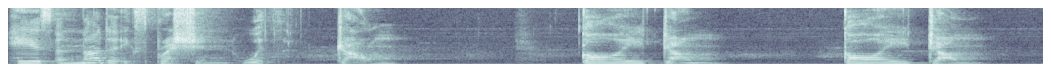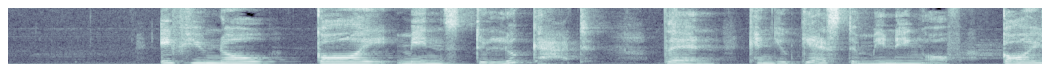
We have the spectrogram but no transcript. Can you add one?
here's another expression with trọng. Coi trọng, coi trọng. If you know coi means to look at, then can you guess the meaning of coi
